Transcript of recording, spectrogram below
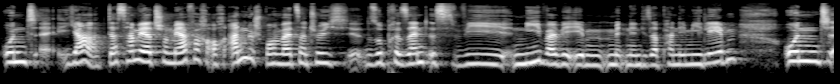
und äh, ja, das haben wir jetzt schon mehrfach auch angesprochen, weil es natürlich so präsent ist wie nie, weil wir eben mitten in dieser Pandemie leben. Und äh,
